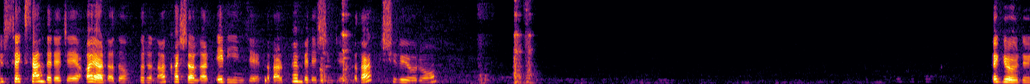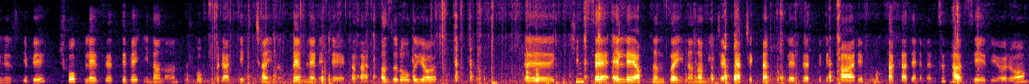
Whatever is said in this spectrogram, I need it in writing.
180 dereceye ayarladığım fırına kaşarlar eriyinceye kadar, pembeleşinceye kadar pişiriyorum. Ve gördüğünüz gibi çok lezzetli ve inanın çok pratik. Çayınız demleninceye kadar hazır oluyor. Ee, kimse elle yaptığınıza inanamayacak. Gerçekten çok lezzetli bir tarif. Mutlaka denemenizi tavsiye ediyorum.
